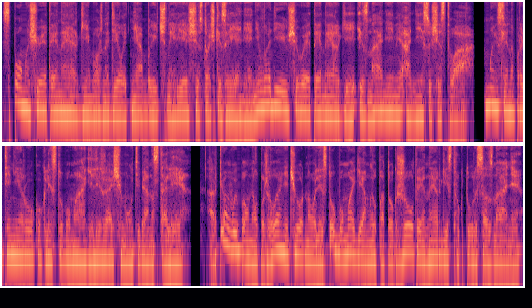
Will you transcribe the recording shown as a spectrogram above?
С помощью этой энергии можно делать необычные вещи с точки зрения не владеющего этой энергией и знаниями о ней существа. Мысленно протяни руку к листу бумаги, лежащему у тебя на столе. Артем выполнил пожелание черного, листок бумаги омыл поток желтой энергии структуры сознания.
